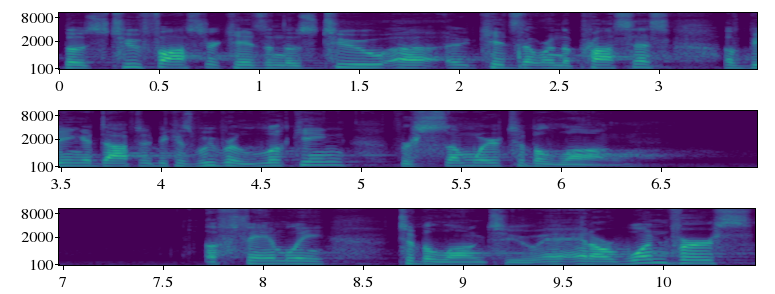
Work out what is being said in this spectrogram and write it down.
those two foster kids and those two uh, kids that were in the process of being adopted because we were looking for somewhere to belong, a family to belong to. And our one verse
